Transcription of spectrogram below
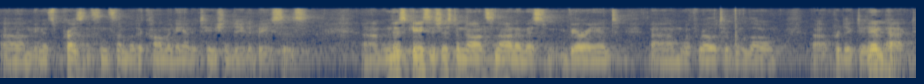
um, and its presence in some of the common annotation databases. Um, in this case, it's just a non-synonymous variant um, with relatively low uh, predicted impact.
